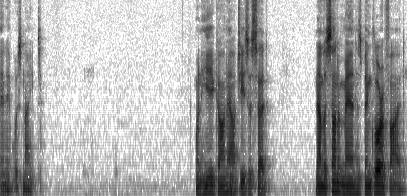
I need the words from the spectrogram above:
and it was night. When he had gone out, Jesus said, Now the Son of Man has been glorified,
